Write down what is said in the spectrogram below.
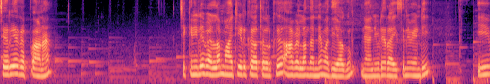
ചെറിയ കപ്പാണ്. ചിക്കനിലെ വെള്ളം മാറ്റിയെടുക്കാത്തവർക്ക് ആ വെള്ളം തന്നെ മതിയാകും. ഞാനിവിടെ റൈസിന് വേണ്ടി ഈ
